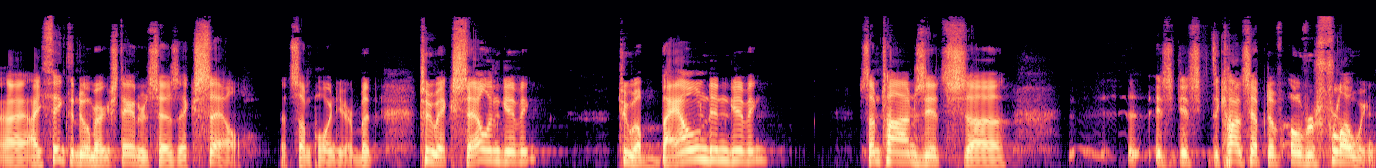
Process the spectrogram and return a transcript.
I think the New American Standard says excel at some point here, but to excel in giving, to abound in giving, sometimes it's, uh, it's, it's the concept of overflowing.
